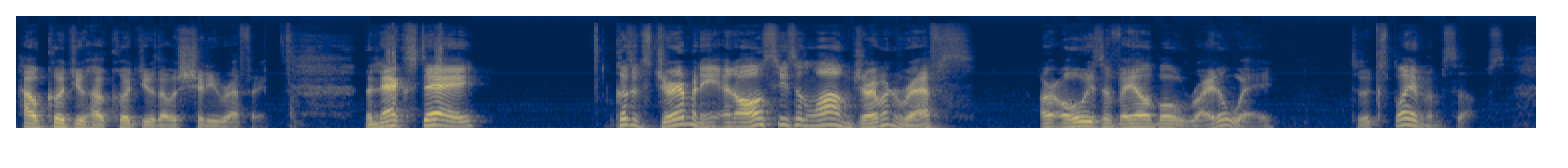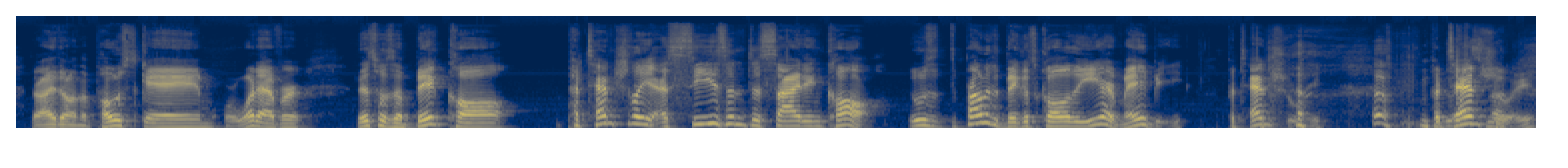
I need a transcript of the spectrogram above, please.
How could you? How could you? That was shitty refing. The next day, because it's Germany and all season long, German refs are always available right away to explain themselves. They're either on the post game or whatever. This was a big call, potentially a season deciding call. It was probably the biggest call of the year, maybe, potentially. potentially.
